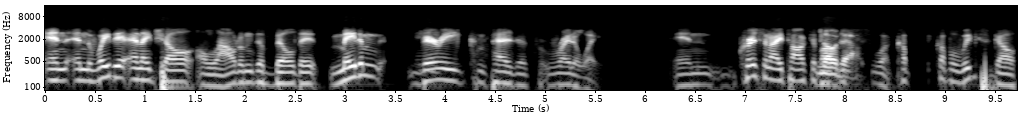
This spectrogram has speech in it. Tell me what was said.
and and the way the NHL allowed them to build it, made them very competitive right away. And Chris and I talked about No this doubt. what couple couple of weeks ago,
